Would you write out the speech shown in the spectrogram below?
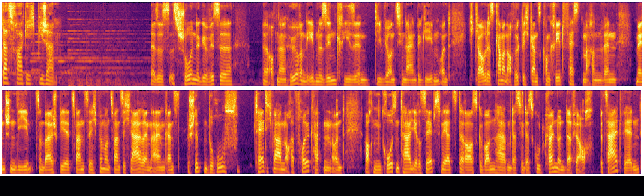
das frage ich Bijan. Also es ist schon eine gewisse äh, auf einer höheren Ebene Sinnkrise, in die wir uns hineinbegeben. Und ich glaube, das kann man auch wirklich ganz konkret festmachen, wenn Menschen, die zum Beispiel 20, 25 Jahre in einem ganz bestimmten Beruf tätig waren, auch Erfolg hatten und auch einen großen Teil ihres Selbstwerts daraus gewonnen haben, dass sie das gut können und dafür auch bezahlt werden,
